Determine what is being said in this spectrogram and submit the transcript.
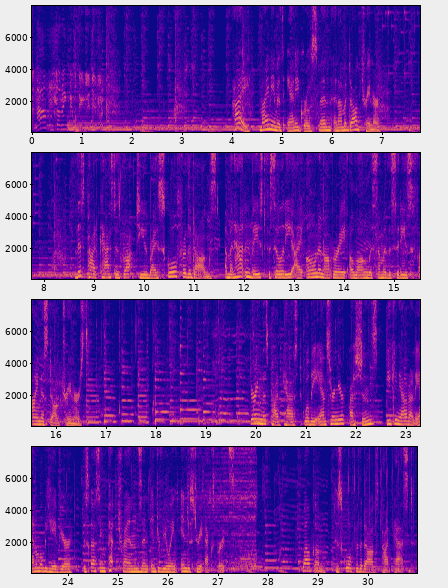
And now for something completely different. Hi, my name is Annie Grossman, and I'm a dog trainer. This podcast is brought to you by School for the Dogs, a Manhattan based facility I own and operate along with some of the city's finest dog trainers. During this podcast, we'll be answering your questions, geeking out on animal behavior, discussing pet trends, and interviewing industry experts. Welcome to School for the Dogs podcast.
